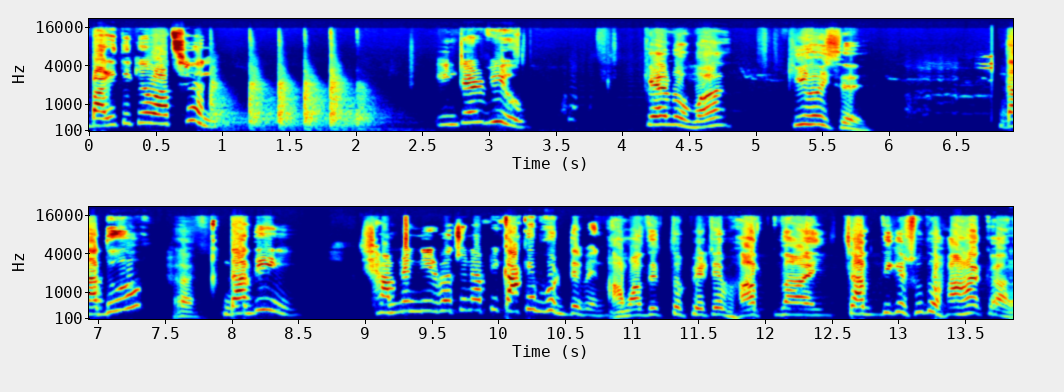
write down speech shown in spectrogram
বাড়িতে কেউ আছেন? ইন্টারভিউ কেন মা? কি হয়েছে? দাদু? হ্যাঁ। দাদি সামনের নির্বাচনে আপনি কাকে ভোট দেবেন? আমাদের তো পেটে ভাত নাই চারদিকে শুধু হাহাকার।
